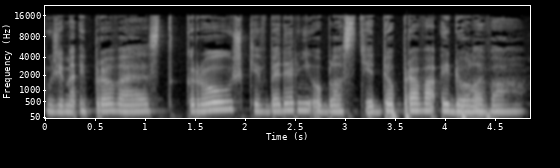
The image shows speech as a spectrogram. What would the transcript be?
Můžeme i provést kroužky v bederní oblasti doprava i doleva.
